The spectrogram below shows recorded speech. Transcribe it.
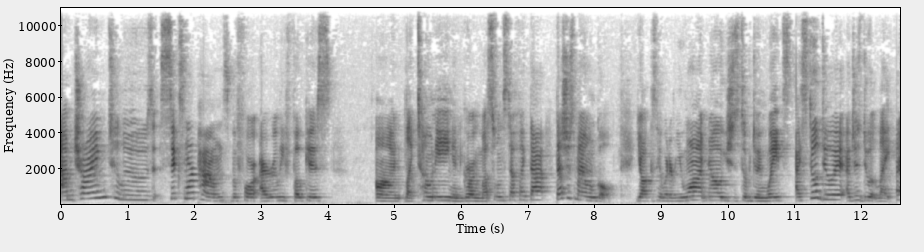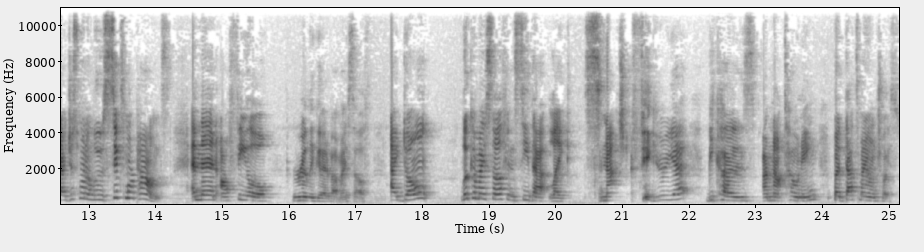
I'm trying to lose six more pounds before I really focus on like toning and growing muscle and stuff like that. That's just my own goal. Y'all can say whatever you want. No, you should still be doing weights. I still do it. I just do it light. But I just want to lose six more pounds and then I'll feel really good about myself. I don't look at myself and see that like snatched figure yet because I'm not toning, but that's my own choice.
